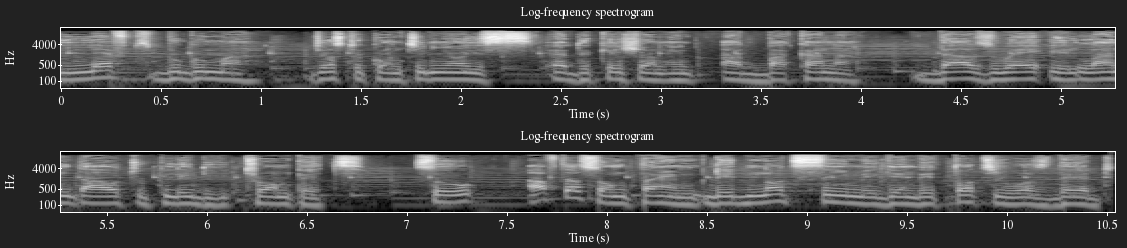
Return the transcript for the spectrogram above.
left Buguma just to continue his education in, at Bakana. That's where he learned how to play the trumpet. So after some time, they did not see him again. They thought he was dead.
